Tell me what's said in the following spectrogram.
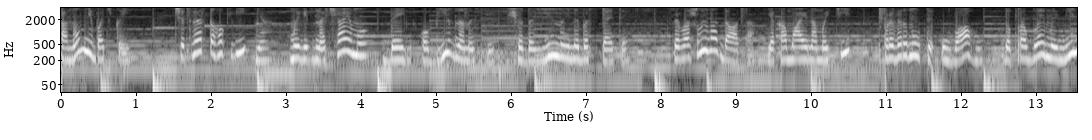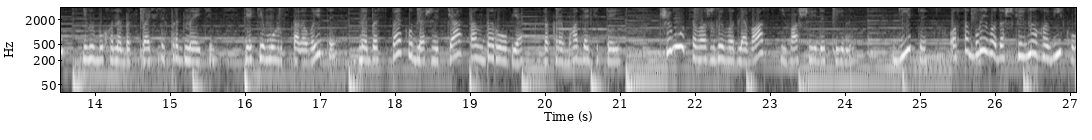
Шановні батьки, 4 квітня ми відзначаємо День обізнаності щодо мінної небезпеки. Це важлива дата, яка має на меті привернути увагу до проблеми мін і вибухонебезпечних предметів, які можуть становити небезпеку для життя та здоров'я, зокрема для дітей. Чому це важливо для вас і вашої дитини? Діти, особливо дошкільного віку,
